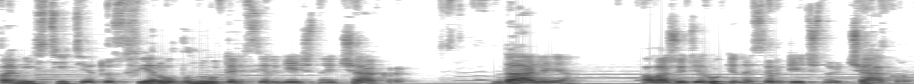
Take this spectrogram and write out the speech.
поместите эту сферу внутрь сердечной чакры. Далее положите руки на сердечную чакру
